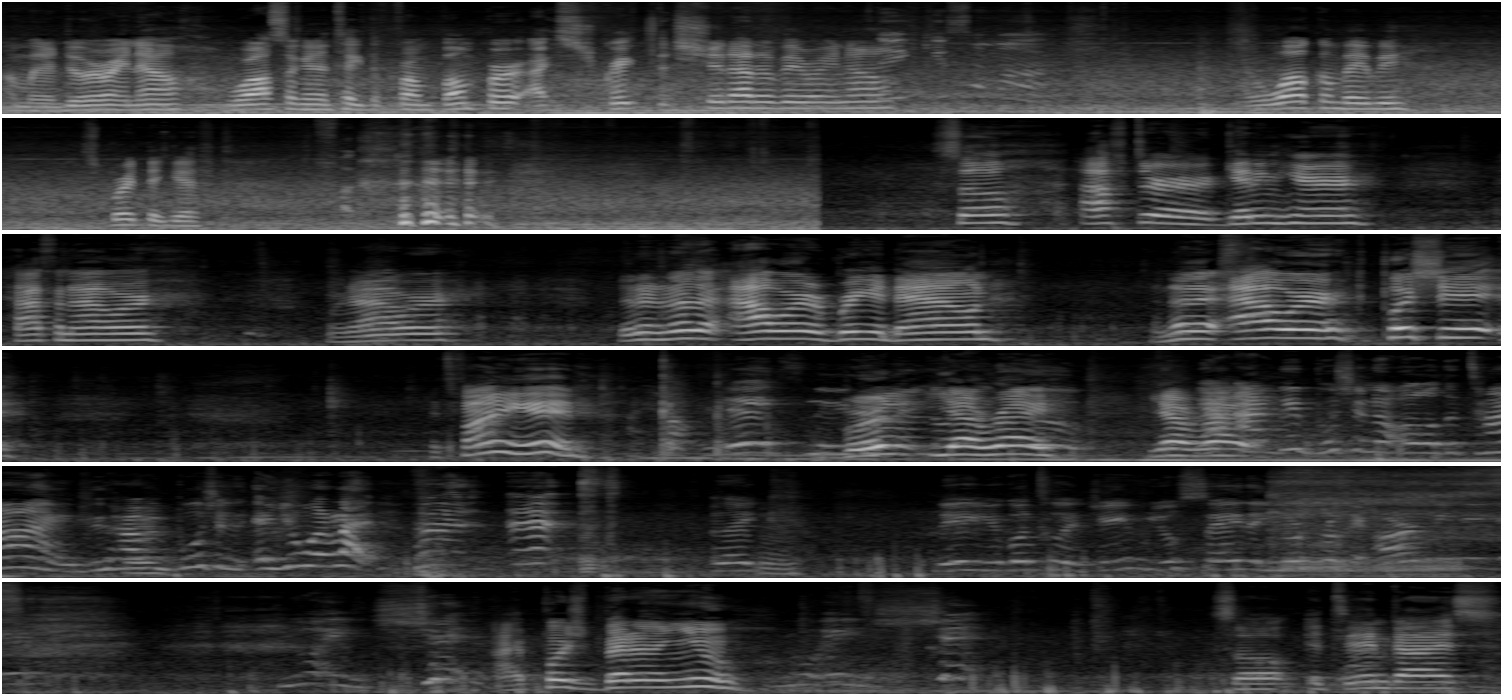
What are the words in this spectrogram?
I'm gonna do it right now. We're also gonna take the front bumper. I scraped the shit out of it right now. Thank you so much. You're welcome, baby. It's a birthday gift. so after getting here, half an hour, or an hour, then another hour to bring it down, another hour to push it. It's finally in. Legs, no, you Burn it- don't know yeah, right. Yeah, Yeah. I've been pushing it all the time. You haven't pushed it, and you were like, like, Mm. then you go to the gym. You say that you're from the army, nigga. You ain't shit. I push better than you. You ain't shit. So it's in, guys.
